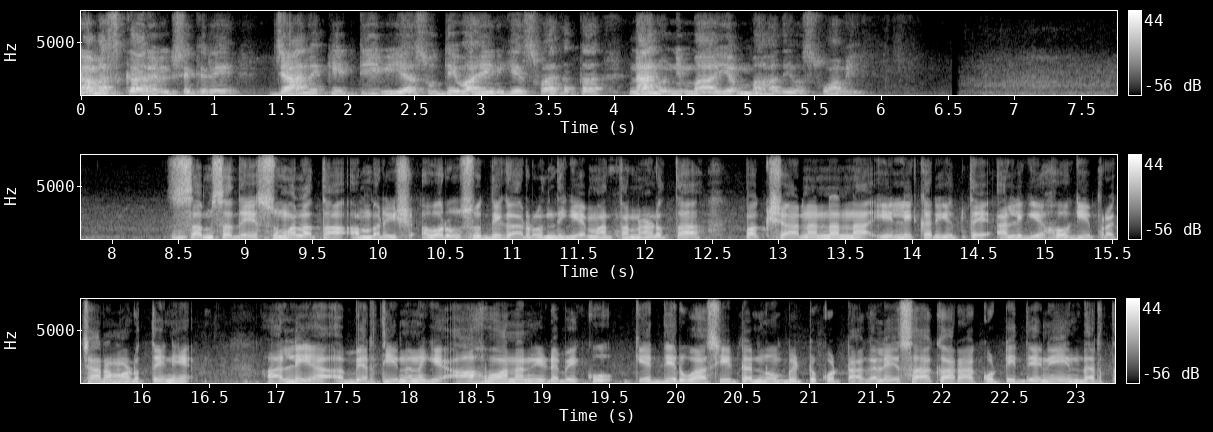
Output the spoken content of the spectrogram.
ನಮಸ್ಕಾರ ವೀಕ್ಷಕರೇ, ಜಾನಕಿ ಟಿವಿಯ ಸುದ್ದಿವಾಹಿನಿಗೆ ಸ್ವಾಗತ. ನಾನು ನಿಮ್ಮ ಎಂ. ಮಹಾದೇವ ಸ್ವಾಮಿ ಸಂಸದೆ ಸುಮಲತಾ ಅಂಬರೀಷ್ ಅವರು ಸುದ್ದಿಗಾರರೊಂದಿಗೆ ಮಾತನಾಡುತ್ತಾ, ಪಕ್ಷ ನನ್ನನ್ನು ಎಲ್ಲಿ ಕರೆಯುತ್ತೆ, ಅಲ್ಲಿಗೆ ಹೋಗಿ ಪ್ರಚಾರ ಮಾಡುತ್ತೇನೆ. ಅಲ್ಲಿಯ ಅಭ್ಯರ್ಥಿ ನನಗೆ ಆಹ್ವಾನ ನೀಡಬೇಕು. ಗೆದ್ದಿರುವ ಸೀಟನ್ನು ಬಿಟ್ಟುಕೊಟ್ಟಾಗಲೇ ಸಹಕಾರ ಕೊಟ್ಟಿದ್ದೇನೆ ಎಂದರ್ಥ.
